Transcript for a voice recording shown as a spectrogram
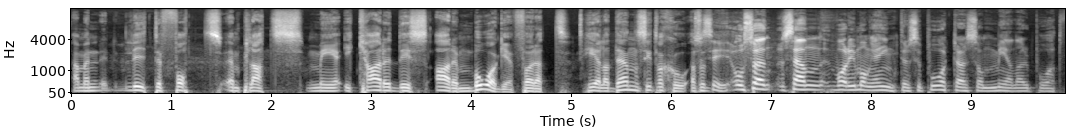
ja, men, lite fått en plats med Icardis armbåge för att hela den situationen... Alltså... Och sen, sen, var det ju många Inter-supportrar som menade på att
